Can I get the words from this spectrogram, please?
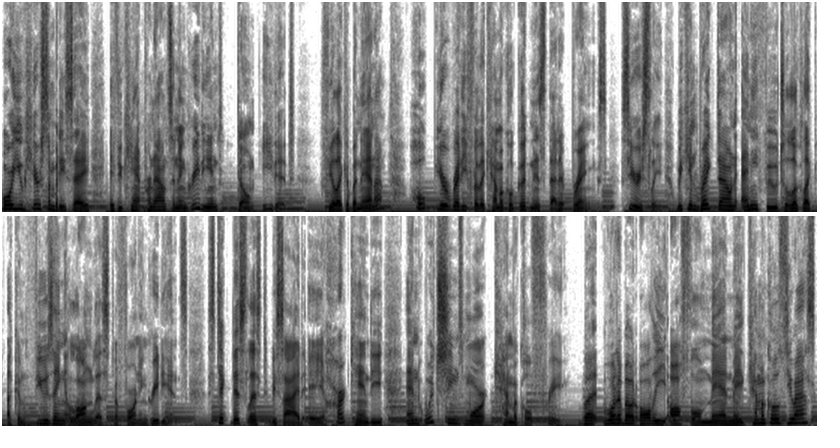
or you hear somebody say, if you can't pronounce an ingredient, don't eat it. Feel like a banana? Hope you're ready for the chemical goodness that it brings. Seriously, we can break down any food to look like a confusing long list of foreign ingredients. Stick this list beside a heart candy, and which seems more chemical free. But what about all the awful man made chemicals, you ask?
